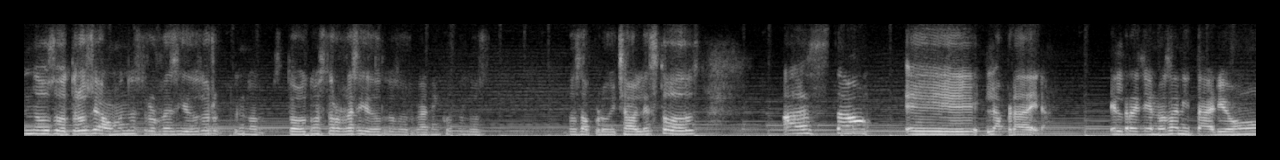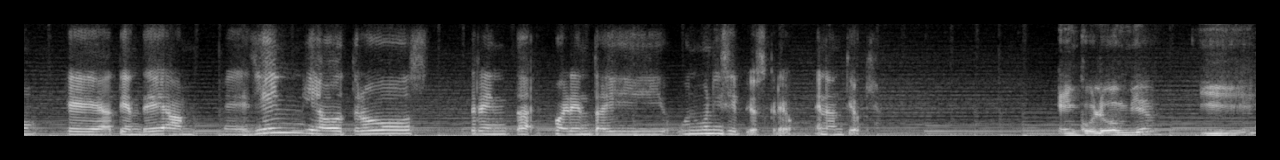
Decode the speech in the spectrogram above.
nosotros llevamos nuestros residuos, todos nuestros residuos, los orgánicos, los, los aprovechables todos, hasta eh, la pradera, el relleno sanitario que atiende a Medellín y a otros 30, 41 municipios, creo, en Antioquia. En Colombia y,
